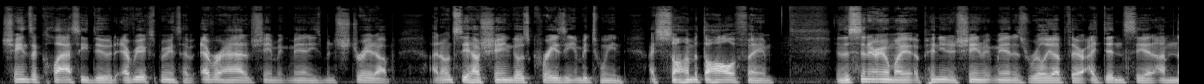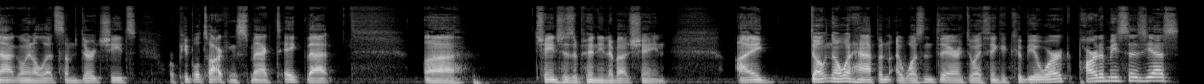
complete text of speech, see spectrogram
Shane's a classy dude. Every experience I've ever had of Shane McMahon, he's been straight up. I don't see how Shane goes crazy in between. I saw him at the Hall of Fame. In this scenario, my opinion of Shane McMahon is really up there. I didn't see it. I'm not going to let some dirt sheets or people talking smack take that, uh, change his opinion about Shane. I don't know what happened. I wasn't there. Do I think it could be a work? Part of me says yes.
